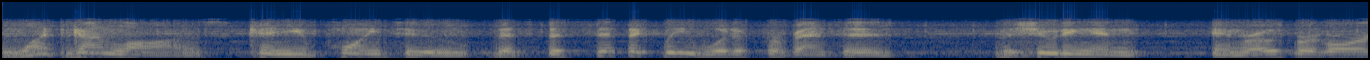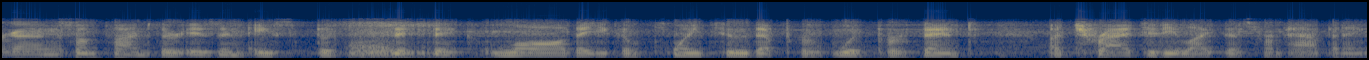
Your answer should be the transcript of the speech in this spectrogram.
What gun laws can you point to that specifically would have prevented the shooting in, in Roseburg, Oregon? Sometimes there isn't a specific law that you can point to that pre- would prevent a tragedy like this from happening.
